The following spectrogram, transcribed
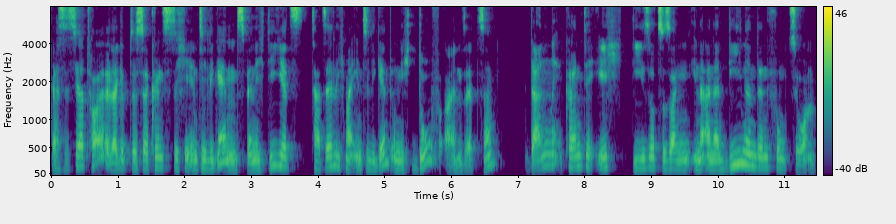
das ist ja toll, da gibt es ja künstliche Intelligenz. Wenn ich die jetzt tatsächlich mal intelligent und nicht doof einsetze, dann könnte ich die sozusagen in einer dienenden Funktion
